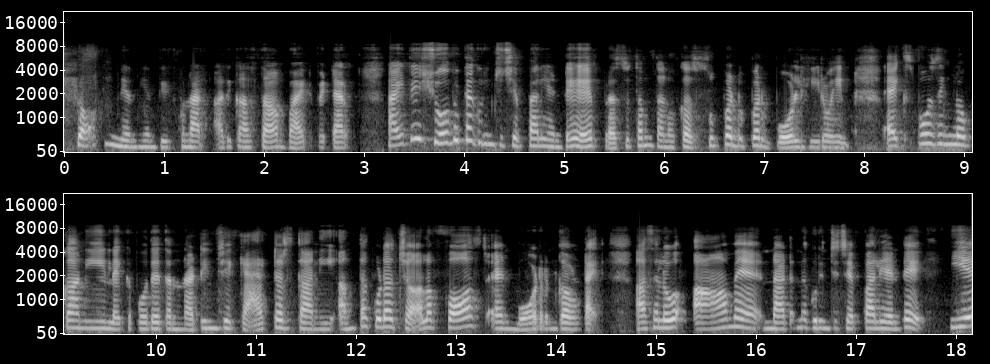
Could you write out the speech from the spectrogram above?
షాకింగ్ నిర్ణయం తీసుకున్నారు. అది కాస్త బయట పెట్టారు. అయితే శోభిత గురించి చెప్పాలి అంటే ప్రస్తుతం తను ఒక సూపర్ డూపర్ బోల్డ్ హీరోయిన్. ఎక్స్పోజింగ్లో కానీ లేకపోతే తను నటించే క్యారెక్టర్స్ కానీ అంతా కూడా చాలా ఫాస్ట్ అండ్ మోడర్న్గా ఉంటాయి. అసలు ఆమె నటన గురించి చెప్పాలి అంటే ఏ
